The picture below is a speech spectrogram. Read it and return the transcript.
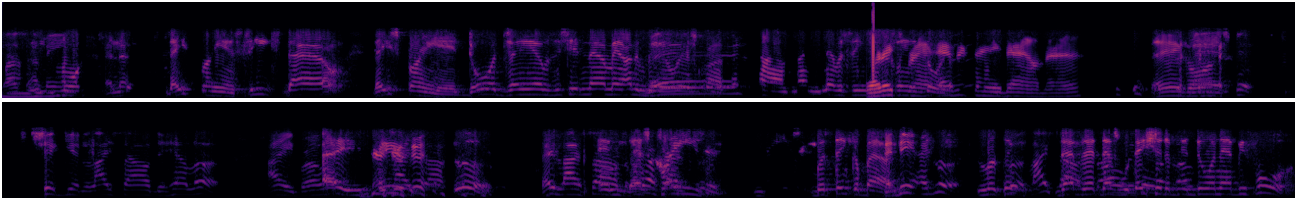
That's, I mean, and that, They spraying seats down. They spraying door jams and shit now, man. I done been in restaurants many times. and I ain't never seen Well, they clean spraying door. everything down, man. They ain't going. shit, shit getting Lysol the hell up. Hey, bro. Hey, they Lysol, look, they Lysol and the that's fuck out of crazy. But think about And it. then, hey, look, look, look, think- that, that that's what they should have been doing that before.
